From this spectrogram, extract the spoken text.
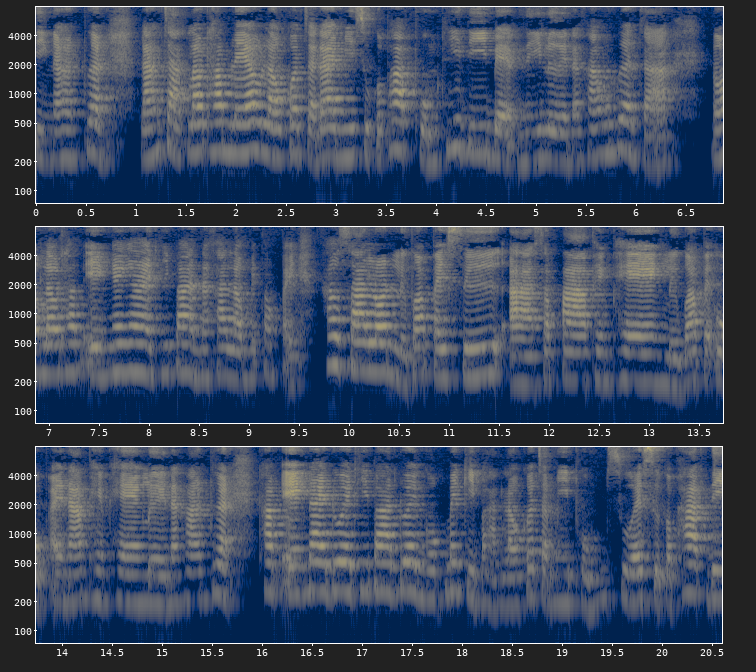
ริง ๆ นะคะเพื่อนหลังจากเราทำแล้วเราก็จะได้มีสุขภาพผมที่ดีแบบนี้เลยนะคะเพื่อนๆจ๋า เนาะเราทำเองง่าย ๆที่บ้านนะคะ เราไม่ต้องไปเข้าซาลอน หรือว่าไปซื้ออ่าสปาแพงๆหรือว่าไปอบไอ้น้ำแพงๆเลยนะคะ เพื่อนทำเองได้ด้วยที่บ้านด้วยงบไม่กี่บาท เราก็จะมีผมสวยสุขภาพดี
